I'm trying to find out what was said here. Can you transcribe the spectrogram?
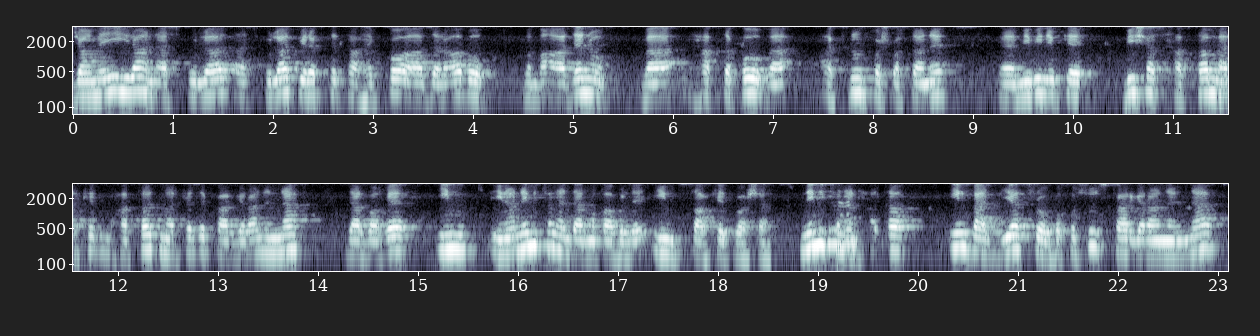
جامعه ایران از فولاد, از فولاد گرفته تا هبکو آذرآب و, و معادن و, و هفتپو و اکنون خوشبختانه می‌بینیم که بیش از هفتاد مرکز, هفتاد مرکز کارگران نفت در واقع این اینا نمی‌تونن در مقابل این ساکت باشن. نمی‌تونن حتی این وضعیت رو به خصوص کارگران نفت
